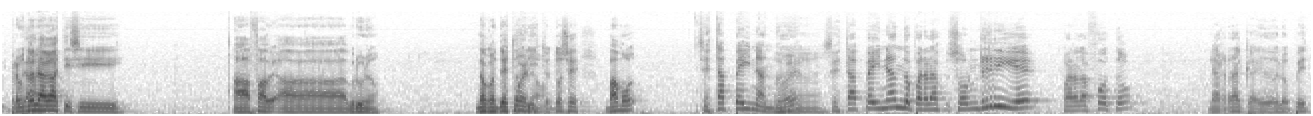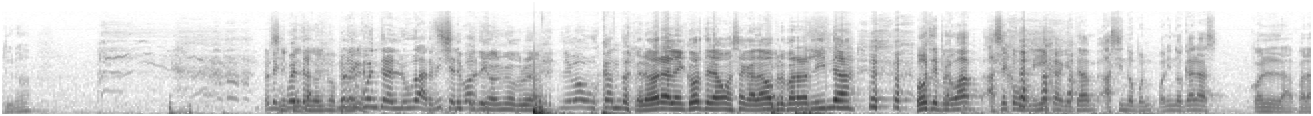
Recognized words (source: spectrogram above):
preguntale Dale. a Gasti si. A, Fab- a Bruno. No contesta, Bueno. listo. Entonces, vamos. Se está peinando, ¿eh? Ah. Se está peinando para la. Sonríe para la foto. La raca de Dolopetu, ¿no? No le, encuentra, el mismo no le problema. encuentra el lugar, ¿viste? Le va, tengo el mismo problema. le va buscando. Pero ahora en el corte la vamos a sacar, la vamos a preparar linda. Vos te probás, haces como mi hija que está haciendo pon- poniendo caras con la, para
